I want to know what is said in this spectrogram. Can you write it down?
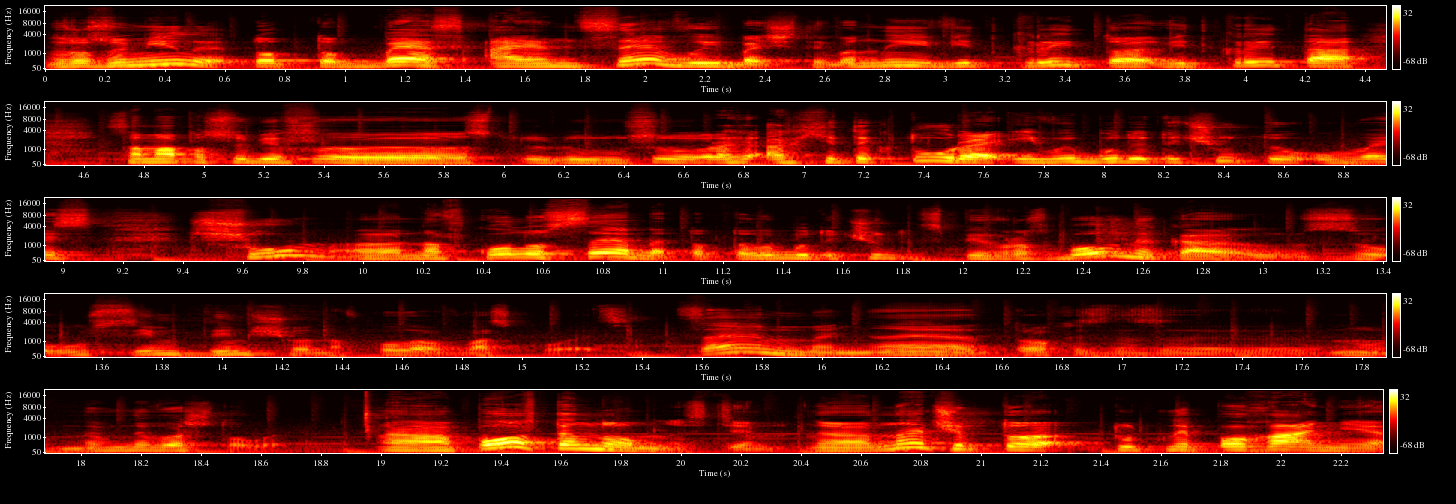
Зрозуміли? Тобто без АНЦ, вибачте, вони відкрито, відкрита сама по собі е, архітектура, і ви будете чути увесь шум е, навколо себе. Тобто ви будете чути співрозмовника з усім тим, що навколо вас коїться. Це мене трохи ну, не влаштовує. По автономності, Е, начебто тут непогані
